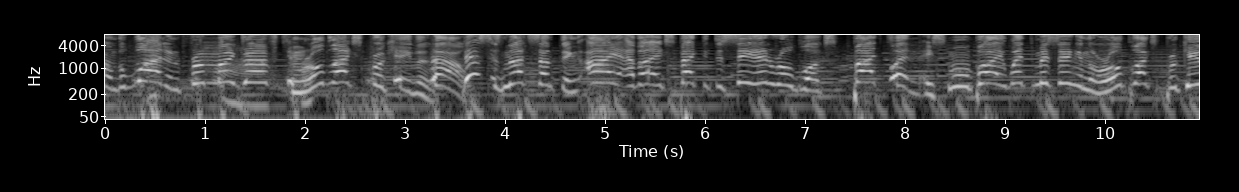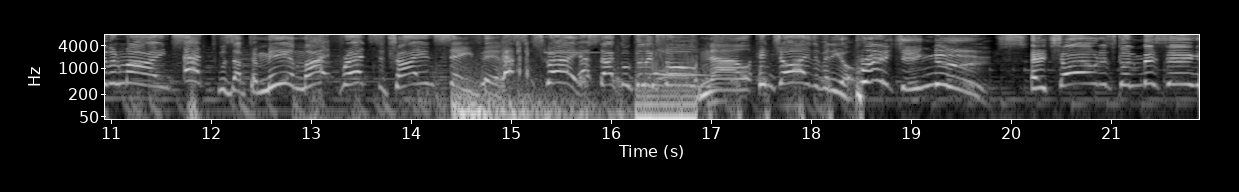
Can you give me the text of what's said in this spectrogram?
found the warden from Minecraft in Roblox Brookhaven. Now, this is not something I ever expected to see in Roblox, but when a small boy went missing in the Roblox Brookhaven mines, it was up to me and my friends to try and save him. Hit subscribe, hashtag Go Calixo. Now, enjoy the video. Breaking news! A child has gone missing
